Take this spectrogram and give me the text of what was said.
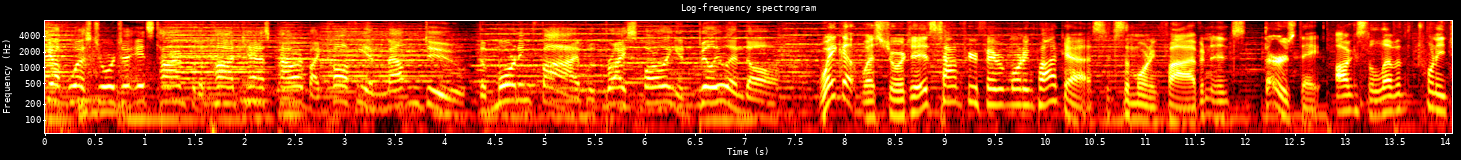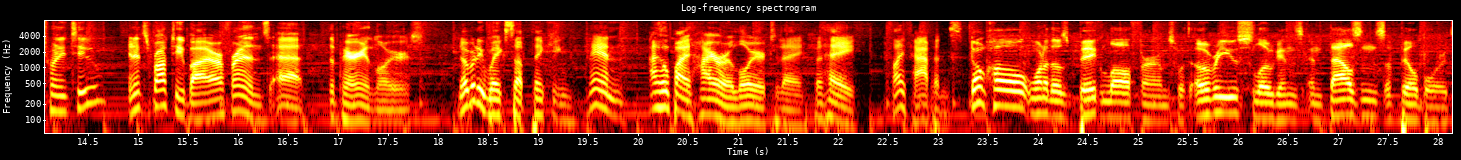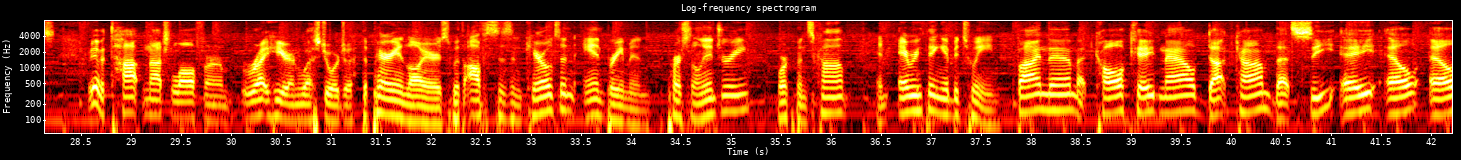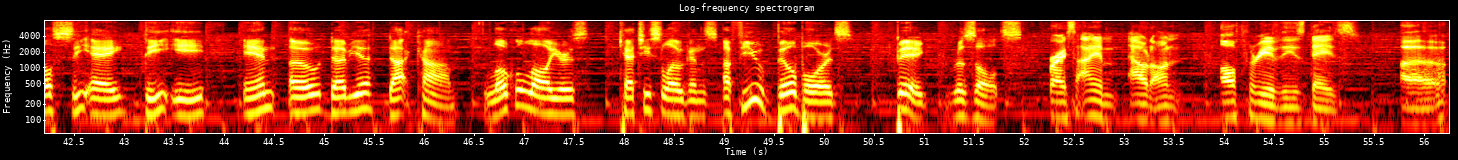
Wake up, West Georgia. It's time for the podcast powered by Coffee and Mountain Dew. The Morning Five with Bryce Sparling and Billy Lindahl. Wake up, West Georgia. It's time for your favorite morning podcast. It's the Morning Five, and it's Thursday, August 11th, 2022. And it's brought to you by our friends at the Parian Lawyers. Nobody wakes up thinking, man, I hope I hire a lawyer today. But hey, life happens. Don't call one of those big law firms with overused slogans and thousands of billboards. We have a top notch law firm right here in West Georgia. The Parian Lawyers, with offices in Carrollton and Bremen, personal injury, workman's comp, and everything in between. Find them at callcadenow.com. That's C A L L C A D E N O W.com. Local lawyers, catchy slogans, a few billboards, big results. Bryce, I am out on all three of these days uh,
